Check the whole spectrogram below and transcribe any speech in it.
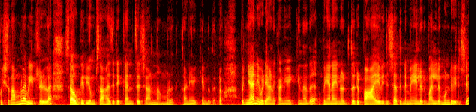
പക്ഷെ നമ്മളെ വീട്ടിലുള്ള സൗകര്യവും സാഹചര്യമൊക്കെ അനുസരിച്ചാണ് നമ്മൾ കണി വയ്ക്കേണ്ടത് കേട്ടോ. അപ്പോൾ ഞാൻ ഇവിടെയാണ് കണി വയ്ക്കുന്നത് അപ്പോൾ ഞാൻ അതിനടുത്തൊരു പായ വിരിച്ച് അതിന്റെ മേലൊരു മല്ലമുണ്ട് വിരിച്ച്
